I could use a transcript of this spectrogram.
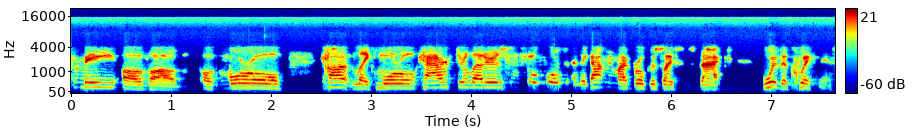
for me of uh, of moral con- like moral character letters and so forth, and they got me my broker's license back with a quickness.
